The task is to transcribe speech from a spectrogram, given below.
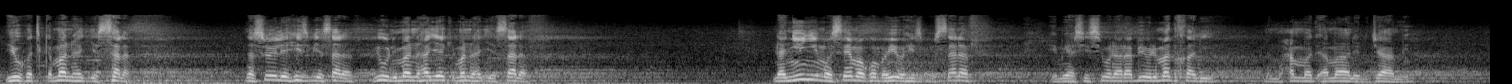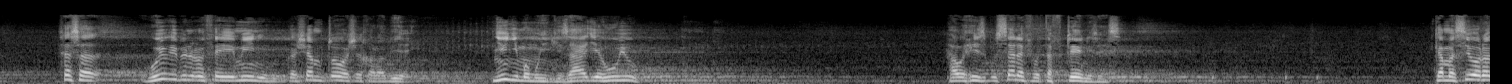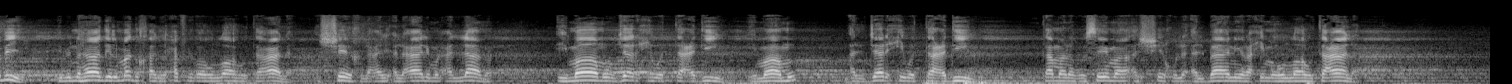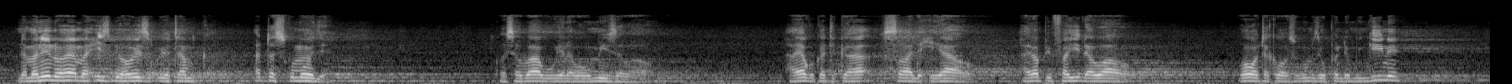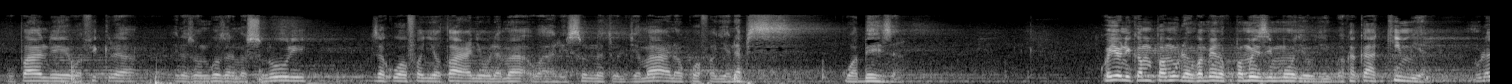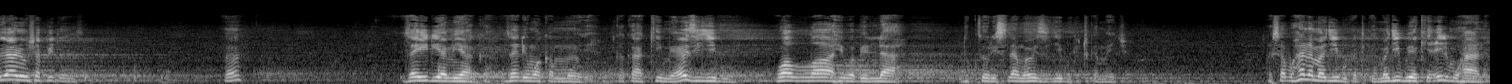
yuko katika manhaji ya salaf. Na sio ile hizbi ya salaf yuko ni manhaji yake manhaji ya salaf. Na nyinyi mwasema kwamba hiyo hizbu salaf imeasisiwa na Rabiul Madkhali na Muhammad Aman al-Jami sasa huyu Ibn Uthaymeen huyu kashamtoa Sheikh Rabii nyinyi mwamuingizaje huyu hawa hizbu salaf watafuteni sasa kama sio Rabii ibn Hadi al-Madkhali hafidhahu Allah ta'ala الشيخ العالم العلامه إمام جرح والتعديل إمام الجرح والتعديل كما نقسم الشيخ الألباني رحمه الله تعالى na maneno haya mahizbi hawezi kuyatamka hata siku moja kwa sababu yanawaumiza wao. Hayako katika salihi yao hayawapi faida wao. Wao watakaozungumza upande mwingine upande wa fikra zinazoongozwa na masururi za kuwafanyia taani ulama wa ahli sunnah wal jamaa na kuwafanyia nafsi kuwabeza. Kwa hiyo nikampa muda nikamwambia nakupa mwezi mmoja ujibu akakaa kimya muda gani ushapita sasa? Ha? zaidi ya miaka zaidi ya mwaka mmoja kakaa kimya hawezi jibu. Wallahi wa billah daktari Islam hawezi jibu kitu kama hicho. Kwa sababu hana majibu katika majibu ya kiilmu hana.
